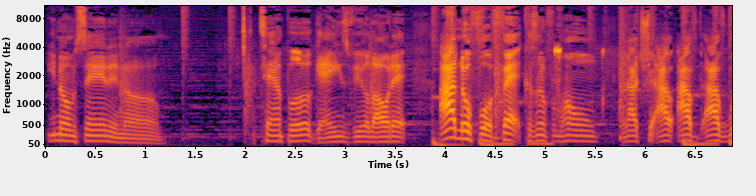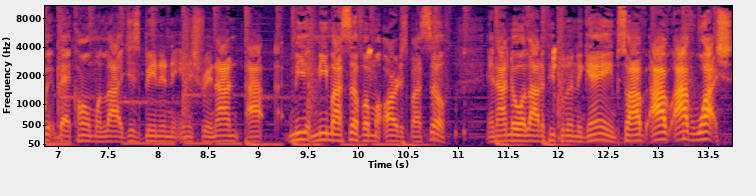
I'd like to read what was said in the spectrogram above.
you know what I'm saying, and um, Tampa, Gainesville, all that. I know for a fact because I'm from home, and I, I have I've went back home a lot just being in the industry, and I, I me me myself, I'm an artist myself and I know a lot of people in the game. So I've, I've, I've, watched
